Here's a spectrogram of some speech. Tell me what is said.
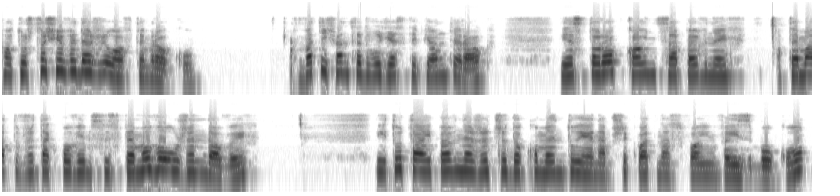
Otóż, co się wydarzyło w tym roku? 2025 rok jest to rok końca pewnych tematów, że tak powiem, systemowo-urzędowych. I tutaj pewne rzeczy dokumentuję na przykład na swoim Facebooku.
